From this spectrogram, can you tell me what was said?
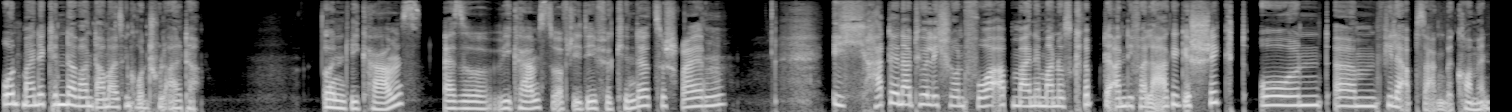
Und meine Kinder waren damals im Grundschulalter. Und wie kam es? Also wie kamst du auf die Idee, für Kinder zu schreiben? Ich hatte natürlich schon vorab meine Manuskripte an die Verlage geschickt und ähm, viele Absagen bekommen.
